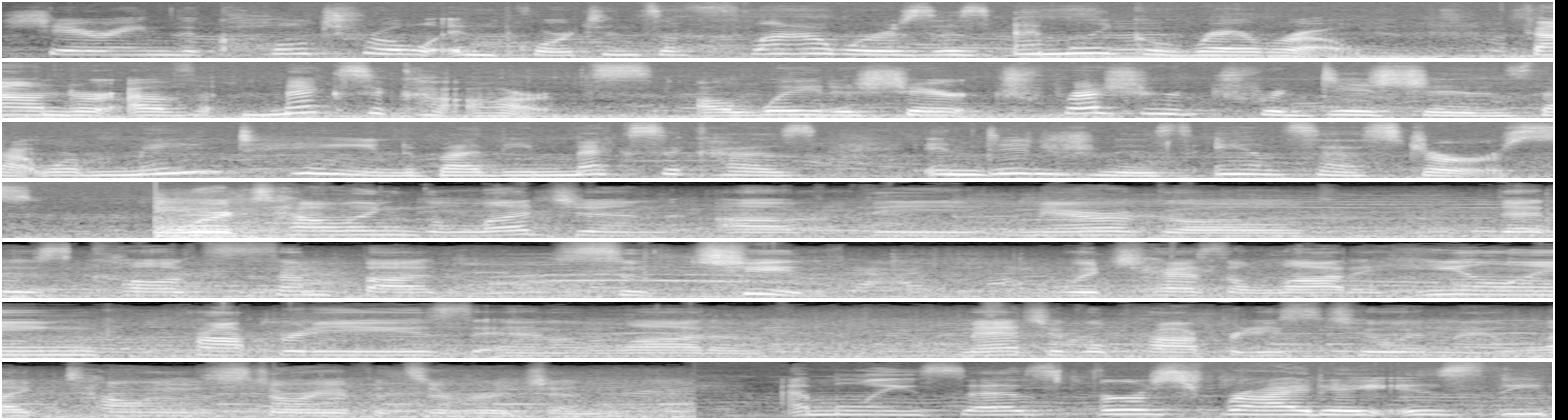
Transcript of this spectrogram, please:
Sharing the cultural importance of flowers is Emily Guerrero, founder of Mexica Arts, a way to share treasured traditions that were maintained by the Mexica's indigenous ancestors. We're telling the legend of the marigold that is called Cempasúchil, which has a lot of healing properties and a lot of magical properties to it, and I like telling the story of its origin. Emily says First Friday is the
